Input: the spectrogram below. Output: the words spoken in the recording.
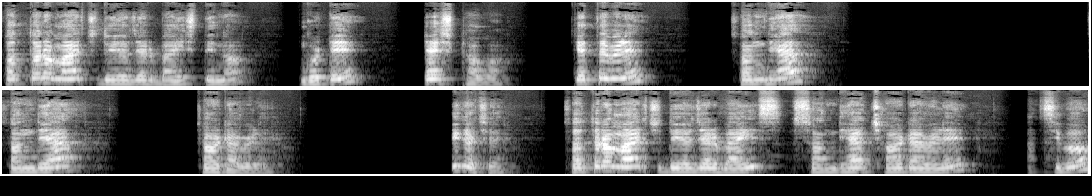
ସତର ମାର୍ଚ୍ଚ ଦୁଇହଜାର ବାଇଶ ଦିନ ଗୋଟେ ଟେଷ୍ଟ ହେବ କେତେବେଳେ ସନ୍ଧ୍ୟା ସନ୍ଧ୍ୟା ଛଅଟା ବେଳେ ଠିକ୍ ଅଛି ସତର ମାର୍ଚ୍ଚ ଦୁଇହଜାର ବାଇଶ ସନ୍ଧ୍ୟା ଛଅଟା ବେଳେ ଆସିବ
